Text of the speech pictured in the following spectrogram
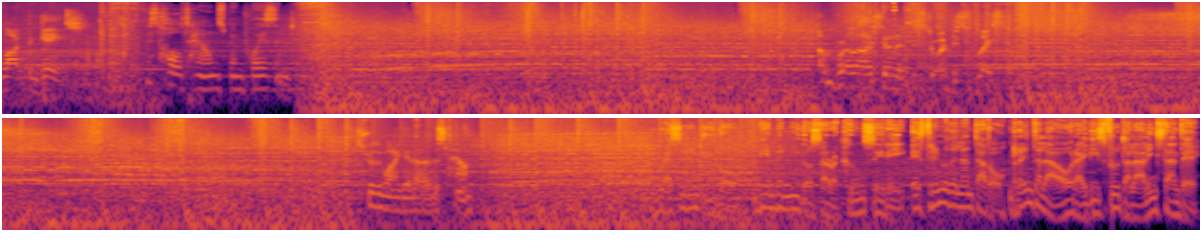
Lock the gates. This whole town's been poisoned. Umbrella is gonna destroy this place. Just really want to get out of this town. Resident Evil. Bienvenidos a Raccoon City. Estreno adelantado. Réntala ahora y disfrútala al instante.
